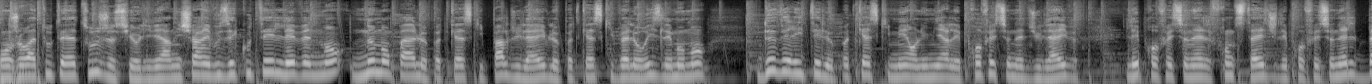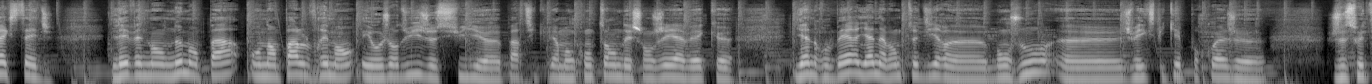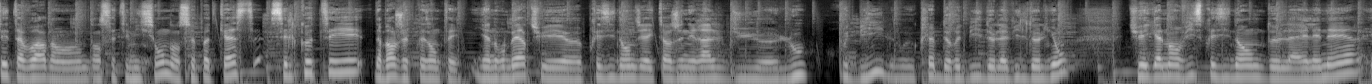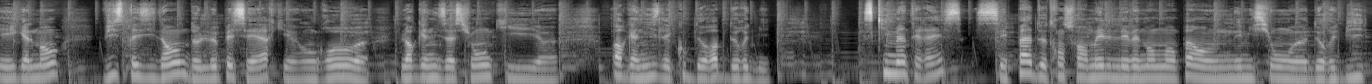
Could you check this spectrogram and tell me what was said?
Bonjour à toutes et à tous, je suis Olivier Arnichard et vous écoutez l'événement Ne ment pas, le podcast qui parle du live, le podcast qui valorise les moments de vérité, le podcast qui met en lumière les professionnels du live, les professionnels front stage, les professionnels backstage. L'événement ne ment pas, on en parle vraiment et aujourd'hui je suis euh, particulièrement content d'échanger avec euh, Yann Roubert. Yann, avant de te dire euh, bonjour, je vais expliquer pourquoi je, je souhaitais t'avoir dans, cette émission, dans ce podcast. C'est le côté... D'abord, je vais te présenter. Yann Roubert, tu es président, directeur général du Loup Rugby, le club de rugby de la ville de Lyon. Tu es également vice-président de la LNR et également vice-président de l'EPCR, qui est en gros euh, l'organisation qui euh, organise les Coupes d'Europe de rugby. Ce qui m'intéresse, c'est pas de transformer l'événement pas en émission euh, de rugby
